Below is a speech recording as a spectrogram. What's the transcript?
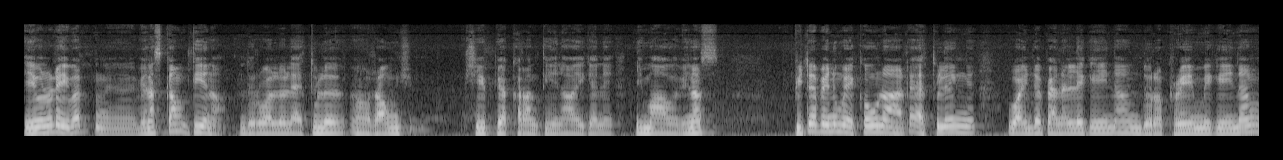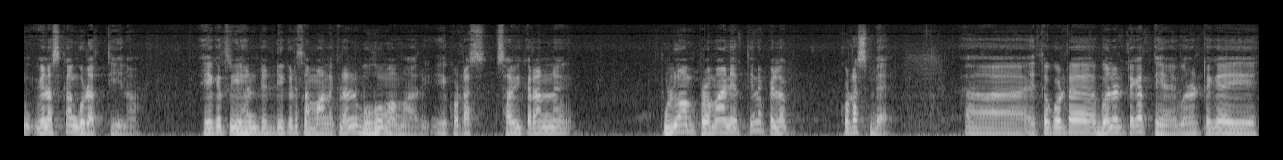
ඒ වලට ඒවත් වෙනස්කම් තියෙනවා. දුරවල් වල ඇතුළ රවුන්් ශේපයක් කරන් තියෙනවා. ඒ කියන්නේ නිමාව වෙනස් පිට පෙනුම එක වුණාට ඇතුළෙන් වයින්ඩ පැනල් එකේ නම් දොර ප්‍රේම් එකේ නම් වෙනස්කම් ගොඩක් තියෙනවා. ඒක 300 එකට සමාන කරන්න බොහොම අමාරුයි. ඒ කොටස් සවි කරන්න පුළුවන් ප්‍රමාණයක් තියෙන පෙළ කොටස් බෑ. ආ, එතකොට බනට් එකත් එහෙමයි. බනට් එක ඒ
